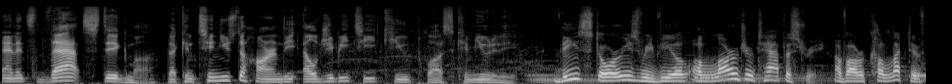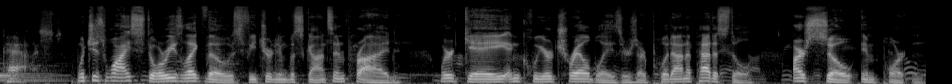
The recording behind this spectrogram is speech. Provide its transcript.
And it's that stigma that continues to harm the LGBTQ plus community. These stories reveal a larger tapestry of our collective past. Which is why stories like those featured in Wisconsin Pride, where gay and queer trailblazers are put on a pedestal, are so important.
